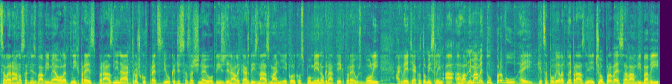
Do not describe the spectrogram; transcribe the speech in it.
Celé ráno sa dnes bavíme o letných prez, prázdninách, trošku v predstihu, keďže sa začínajú o týždeň, ale každý z nás má niekoľko spomienok na tie, ktoré už boli, ak viete, ako to myslím. A hlavne máme tu prvú, hej, keď sa povie letné prázdniny, čo prvé sa vám vybaví.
